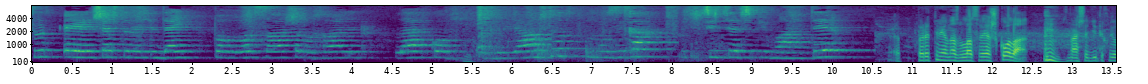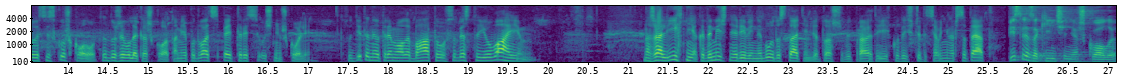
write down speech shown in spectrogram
Тут е, шестеро людей. Павло, Саша, Михайлик, Левко, Андріан. Тут музика, вчиться співати. Перед тим, як в нас була своя школа, наші діти ходили в сільську школу. Це дуже велика школа. Там є по 25-30 учнів в школі. Тобто діти не отримували багато особистої уваги. На жаль, їхній академічний рівень не був достатнім для того, щоб відправити їх кудись вчитися в університет. Після закінчення школи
